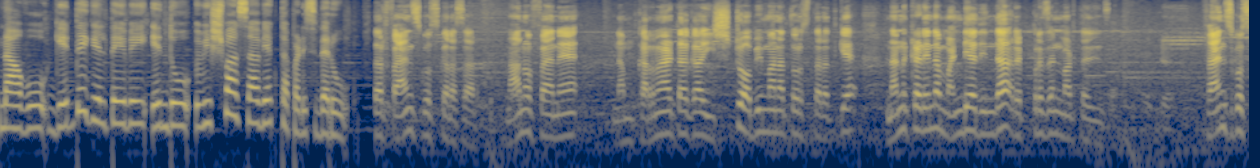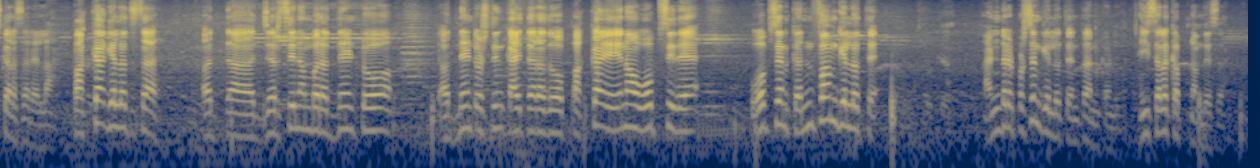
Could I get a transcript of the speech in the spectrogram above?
ನಾವು ಗೆದ್ದೆ ಗೆಲ್ತೇವೆ ಎಂದು ವಿಶ್ವಾಸ ವ್ಯಕ್ತಪಡಿಸಿದರು. ಸರ್ ಫ್ಯಾನ್ಸ್ಗೋಸ್ಕರ ಸರ್. ನಾನು ಫ್ಯಾನೇ. ನಮ್ಮ ಕರ್ನಾಟಕ ಇಷ್ಟು ಅಭಿಮಾನ ತೋರಿಸ್ತಾರದಕ್ಕೆ ನನ್ನ ಕಡೆಯಿಂದ ಮಂಡ್ಯದಿಂದ ರೆಪ್ರೆಸೆಂಟ್ ಮಾಡ್ತಾ ಇದ್ದೀನಿ ಸರ್. ಫ್ಯಾನ್ಸ್ಗೋಸ್ಕರ ಸರ್ ಎಲ್ಲ. ಪಕ್ಕ ಗೆಲ್ಲುತ್ತೆ ಸರ್. ಅದು ಜರ್ಸಿ ನಂಬರ್ ಹದಿನೆಂಟು ಹದಿನೆಂಟು ವರ್ಷದಿಂದ ಕಾಯ್ತಾ ಇರೋದು. ಪಕ್ಕ ಏನೋ ಓಪ್ಸ್ ಇದೆ ಓಪ್ಸನ್ ಕನ್ಫರ್ಮ್ ಗೆಲ್ಲುತ್ತೆ. ಹಂಡ್ರೆಡ್ ಪರ್ಸೆಂಟ್ ಗೆಲ್ಲುತ್ತೆ ಅಂತ ಅನ್ಕೊಂಡಿದ್ದೆ ಈ ಸಲ ಕಪ್ ನಮ್ಮದೇ ಸರ್.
